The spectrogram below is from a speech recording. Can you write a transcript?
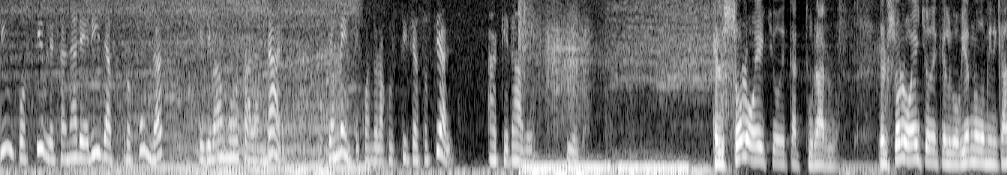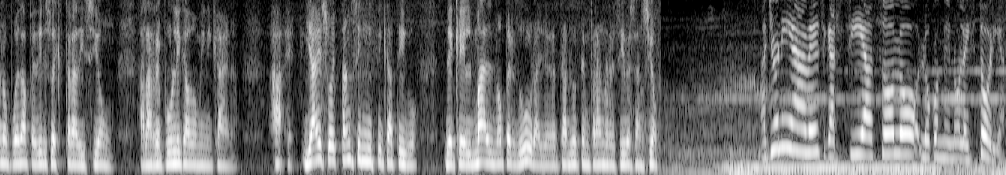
imposible sanar heridas profundas que llevamos al andar, especialmente cuando la justicia social ha quedado ciega. El solo hecho de capturarlo, el solo hecho de que el gobierno dominicano pueda pedir su extradición a la República Dominicana, ah, eh, ya eso es tan significativo de que el mal no perdura y de tarde o temprano recibe sanción. A Johnny Aves García solo lo condenó la historia.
